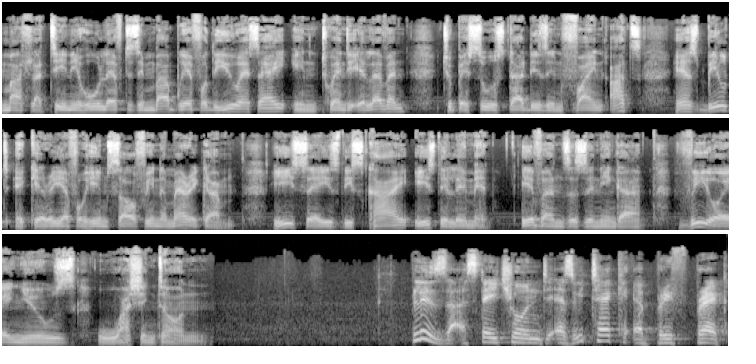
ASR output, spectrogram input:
Mahlatini, who left Zimbabwe for the USA in 2011 to pursue studies in fine arts, has built a career for himself in America. He says the sky is the limit. Evans Zininga, VOA News, Washington. Please uh, stay tuned as we take a brief break.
